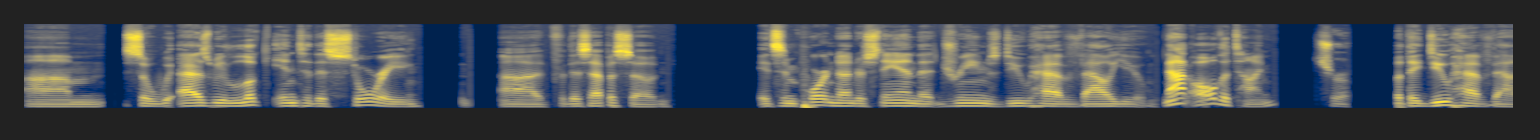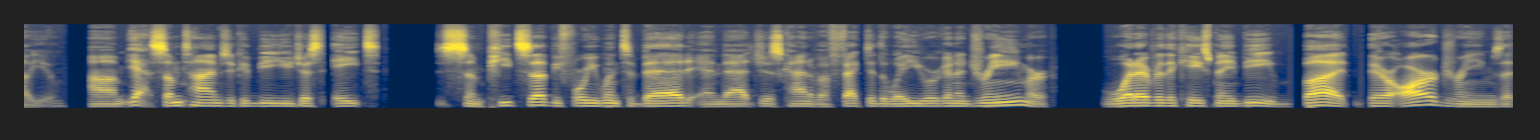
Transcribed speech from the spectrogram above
Um, so w- as we look into this story uh, for this episode, it's important to understand that dreams do have value. Not all the time, Sure. but they do have value. Um, yeah, sometimes it could be you just ate some pizza before you went to bed and that just kind of affected the way you were going to dream or whatever the case may be. But there are dreams that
